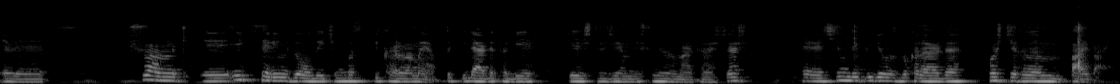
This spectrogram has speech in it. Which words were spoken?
Evet. Şu anlık e, ilk serimiz olduğu için basit bir karalama yaptık. İleride tabii geliştireceğimi düşünüyorum arkadaşlar. Evet şimdilik videomuz bu kadardı. Hoşçakalın. Bay bay.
